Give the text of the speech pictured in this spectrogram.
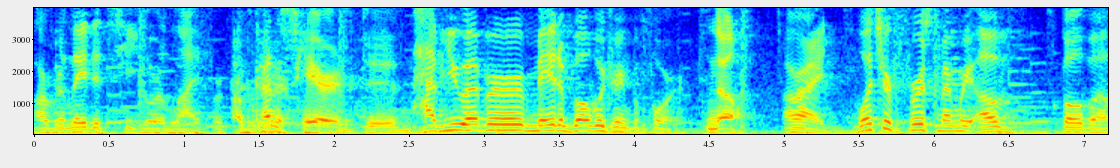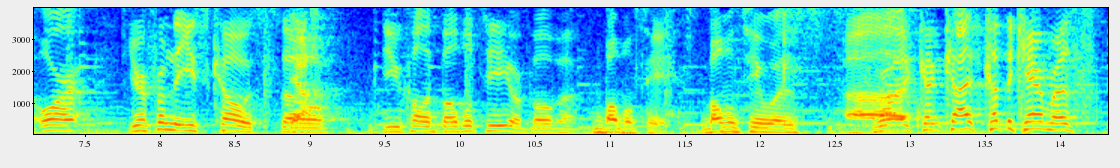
are related to your life or career. I'm kind of scared, dude. Have you ever made a boba drink before? No. All right. What's your first memory of boba? Or you're from the East Coast, so Yeah. do you call it bubble tea or boba? Bubble tea. Bubble tea was. Uh, guys, cut the cameras.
